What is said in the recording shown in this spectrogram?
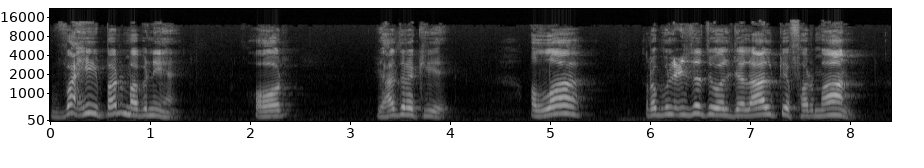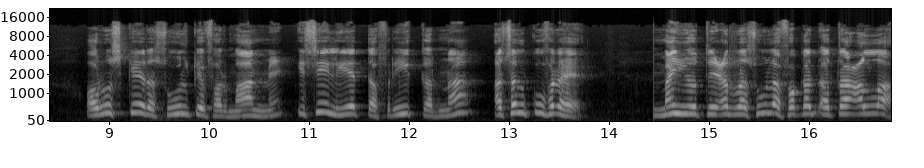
وحی پر مبنی ہیں۔ اور یاد رکھیے، اللہ رب العزت والجلال کے فرمان اور اس کے رسول کے فرمان میں اسی لیے تفریق کرنا اصل کفر ہے۔ میں یطع الرسول فقط اطاع اللہ۔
